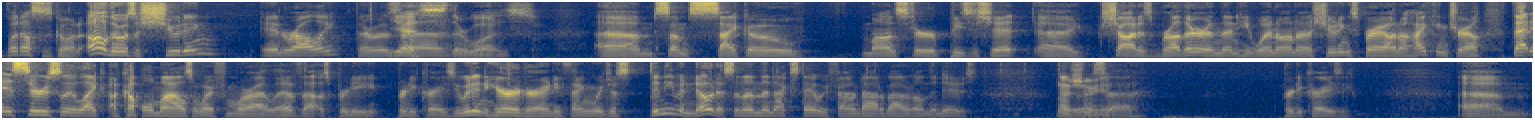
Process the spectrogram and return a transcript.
what else is going on? Oh, there was a shooting in Raleigh. There was yes, uh, there was. um, some psycho monster piece of shit uh, shot his brother and then he went on a shooting spree on a hiking trail that is seriously like a couple miles away from where i live that was pretty pretty crazy we didn't hear it or anything we just didn't even notice and then the next day we found out about it on the news No, it sure. was Yeah. uh, pretty crazy. Um,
